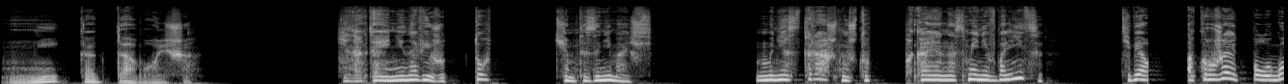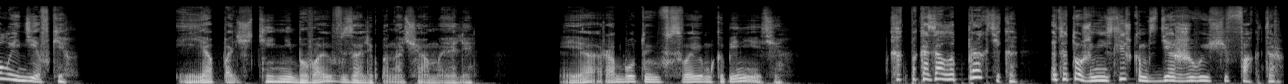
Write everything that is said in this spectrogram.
Никогда больше. Иногда я ненавижу то, чем ты занимаешься. Мне страшно, что пока я на смене в больнице, тебя окружают полуголые девки. Я почти не бываю в зале по ночам, Элли. Я работаю в своем кабинете. Как показала практика, это тоже не слишком сдерживающий фактор.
